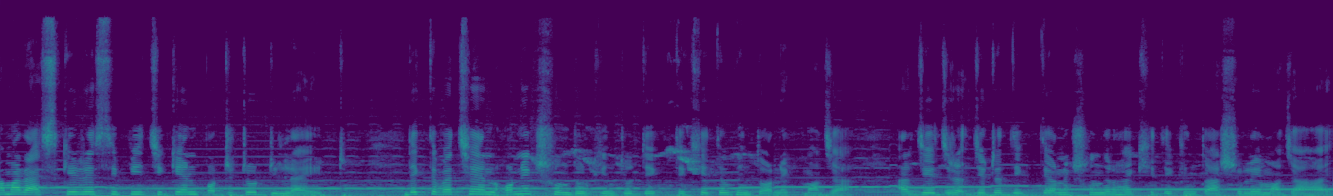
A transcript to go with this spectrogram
আমার আজকের রেসিপি চিকেন পটেটো ডিলাইট দেখতে পাচ্ছেন, অনেক সুন্দর কিন্তু দেখতে, খেতেও কিন্তু অনেক মজা। আর যে যেটা- দেখতে অনেক সুন্দর হয়, খেতে কিন্তু আসলেই মজা হয়।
